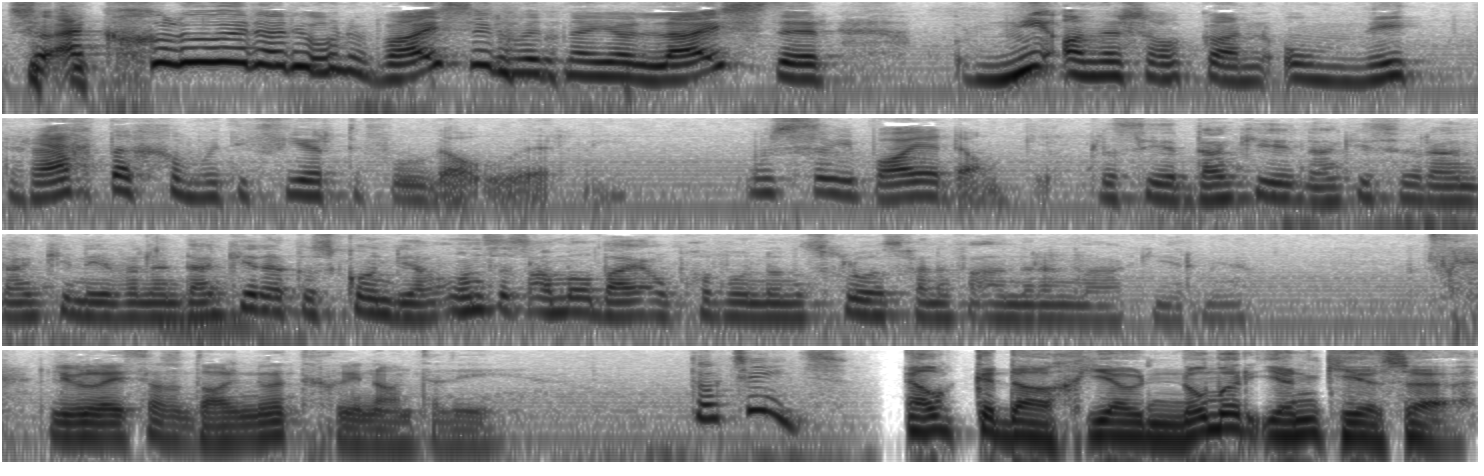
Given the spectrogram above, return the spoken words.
So ek glo dat die onderwyser wat na jou luister nie anders sal kan om net regtig gemotiveerd te voel daaroor nie. Ons sê baie dankie. Plesier, dankie, dankie Suran, dankie Nevel en dankie dat ons kon deel. Ons is almal baie opgewonde en ons glo ons gaan 'n verandering maak hiermee. Liewe luisters, daai noot goeie aand aan julle. Totsiens. Elke dag jou nommer 1 keuse.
